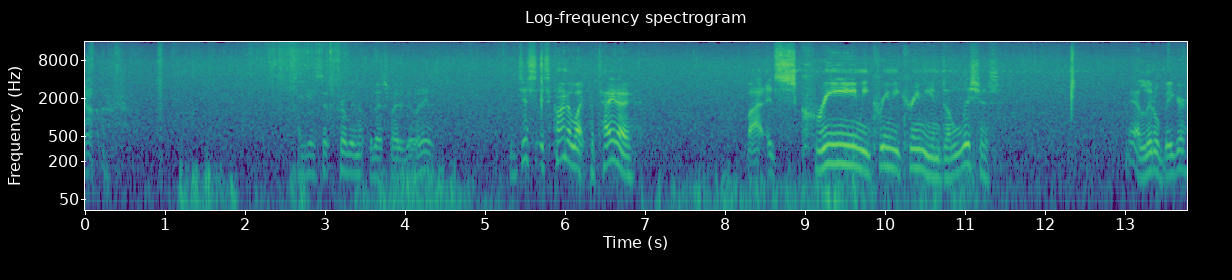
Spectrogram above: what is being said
now. I guess that's probably not the best way to do it either. It just, it's kind of like potato, but it's creamy, creamy, creamy and delicious. Yeah, a little bigger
